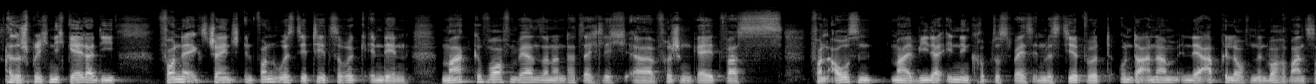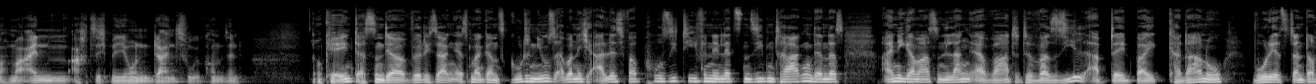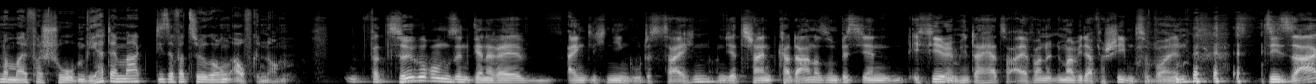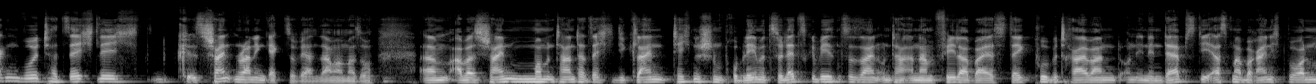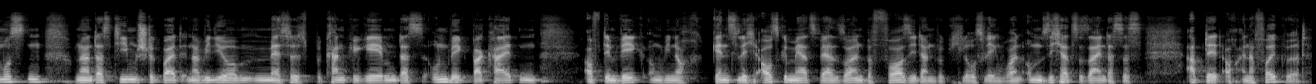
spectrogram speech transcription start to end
Also sprich nicht Gelder, die von der Exchange in, von USDT zurück in den Markt geworfen werden, sondern tatsächlich äh, frischen Geld, was von außen mal wieder in den Crypto-Space investiert wird. Unter anderem in der abgelaufenen Woche waren es nochmal 81 Millionen, die da hinzugekommen sind. Okay, das sind ja, würde ich sagen, erstmal ganz gute News, aber nicht alles war positiv in den letzten sieben Tagen, denn das einigermaßen lang erwartete Vasil-Update bei Cardano wurde jetzt dann doch nochmal verschoben. Wie hat der Markt diese Verzögerung aufgenommen? Verzögerungen sind generell eigentlich nie ein gutes Zeichen. Und jetzt scheint Cardano so ein bisschen Ethereum hinterher zu eifern und immer wieder verschieben zu wollen. Sie sagen wohl tatsächlich, es scheint ein Running Gag zu werden, sagen wir mal so. Ähm, aber es scheinen momentan tatsächlich die kleinen technischen Probleme zuletzt gewesen zu sein, unter anderem Fehler bei Stakepool-Betreibern und in den Dapps, die erstmal bereinigt worden mussten. Und dann hat das Team ein Stück weit in einer Videomessage bekannt gegeben, dass Unwägbarkeiten auf dem Weg irgendwie noch gänzlich ausgemerzt werden sollen, bevor sie dann wirklich loslegen wollen, um sicher zu sein, dass das Update auch ein Erfolg wird.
